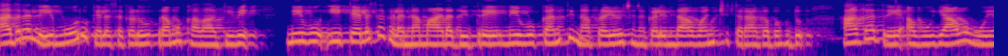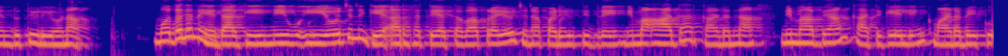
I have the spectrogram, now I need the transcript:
ಅದರಲ್ಲಿ ಮೂರು ಕೆಲಸಗಳು ಪ್ರಮುಖವಾಗಿವೆ. ನೀವು ಈ ಕೆಲಸಗಳನ್ನು ಮಾಡದಿದ್ದರೆ ನೀವು ಕಂತಿನ ಪ್ರಯೋಜನಗಳಿಂದ ವಂಚಿತರಾಗಬಹುದು. ಹಾಗಾದರೆ ಅವು ಯಾವುವು ಎಂದು ತಿಳಿಯೋಣ. ಮೊದಲನೆಯದಾಗಿ, ನೀವು ಈ ಯೋಜನೆಗೆ ಅರ್ಹತೆ ಅಥವಾ ಪ್ರಯೋಜನ ಪಡೆಯುತ್ತಿದ್ದರೆ ನಿಮ್ಮ ಆಧಾರ್ ಕಾರ್ಡನ್ನು ನಿಮ್ಮ ಬ್ಯಾಂಕ್ ಖಾತೆಗೆ ಲಿಂಕ್ ಮಾಡಬೇಕು.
